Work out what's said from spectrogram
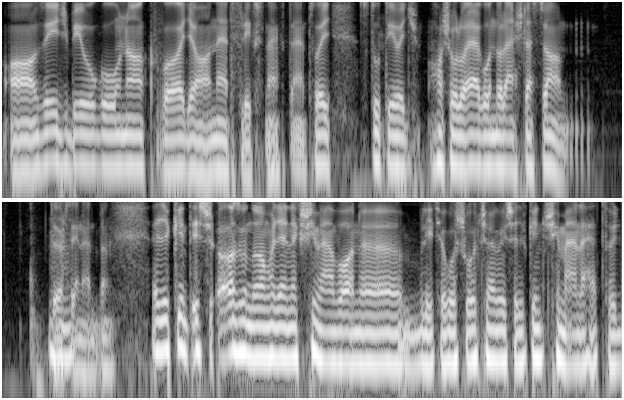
az HBO Go-nak, vagy a Netflixnek. Tehát, hogy azt tudja, hogy hasonló elgondolás lesz a történetben. Uh-huh. Egyébként, és azt gondolom, hogy ennek simán van uh, létjogosultsága, és egyébként simán lehet, hogy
